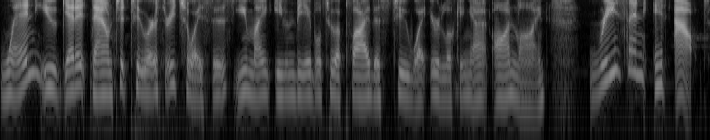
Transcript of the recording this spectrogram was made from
when you get it down to two or three choices, you might even be able to apply this to what you're looking at online reason it out.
